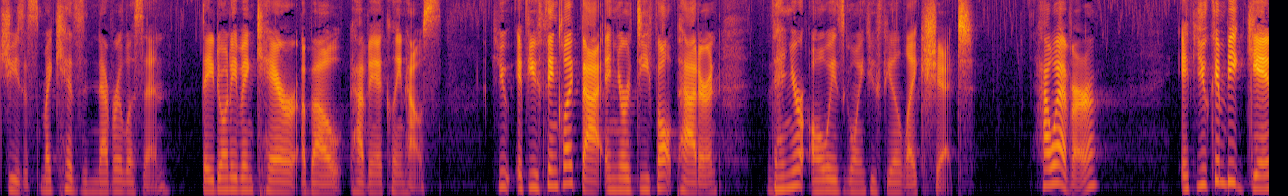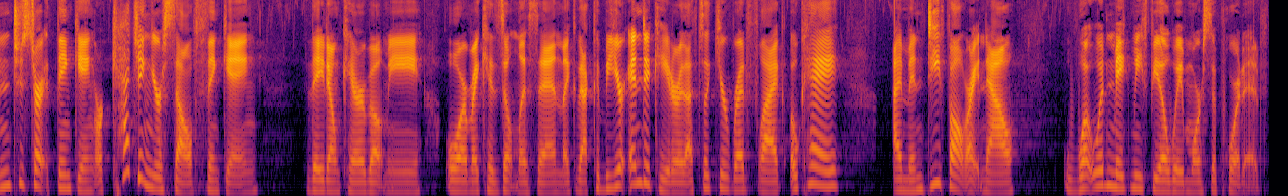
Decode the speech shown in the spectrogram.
Jesus, my kids never listen, they don't even care about having a clean house. If you, if you think like that in your default pattern, then you're always going to feel like shit. However, if you can begin to start thinking or catching yourself thinking, they don't care about me or my kids don't listen, like that could be your indicator. That's like your red flag. Okay, I'm in default right now what would make me feel way more supportive?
